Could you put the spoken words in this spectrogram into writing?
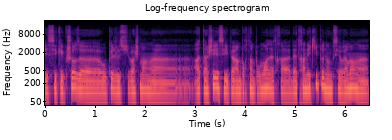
et c'est quelque chose auquel je suis vachement attaché. C'est hyper important pour moi d'être d'être en équipe. Donc, c'est vraiment.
